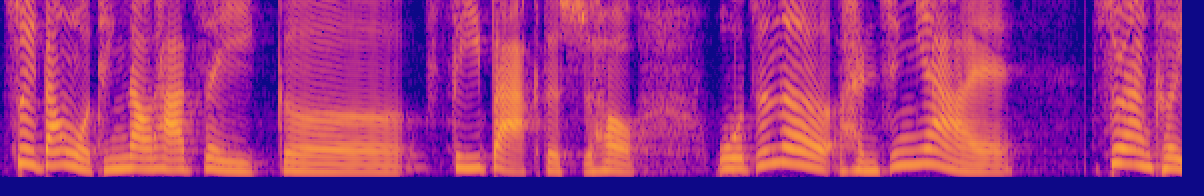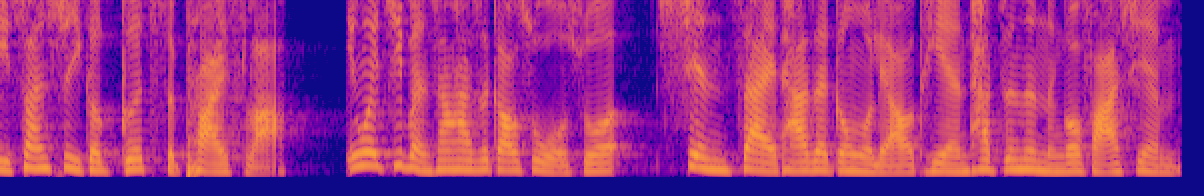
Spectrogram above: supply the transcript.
所以当我听到他这一个 feedback 的时候，我真的很惊讶诶，虽然可以算是一个 good surprise 啦，因为基本上他是告诉我说，现在他在跟我聊天，他真的能够发现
